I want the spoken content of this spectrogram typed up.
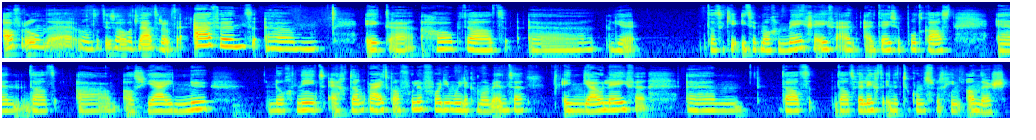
afronden. Want het is al wat later op de avond. Um, ik uh, hoop dat je dat ik je iets heb mogen meegeven uit, uit deze podcast. En dat uh, als jij nu nog niet echt dankbaarheid kan voelen voor die moeilijke momenten in jouw leven, dat dat wellicht in de toekomst misschien anders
